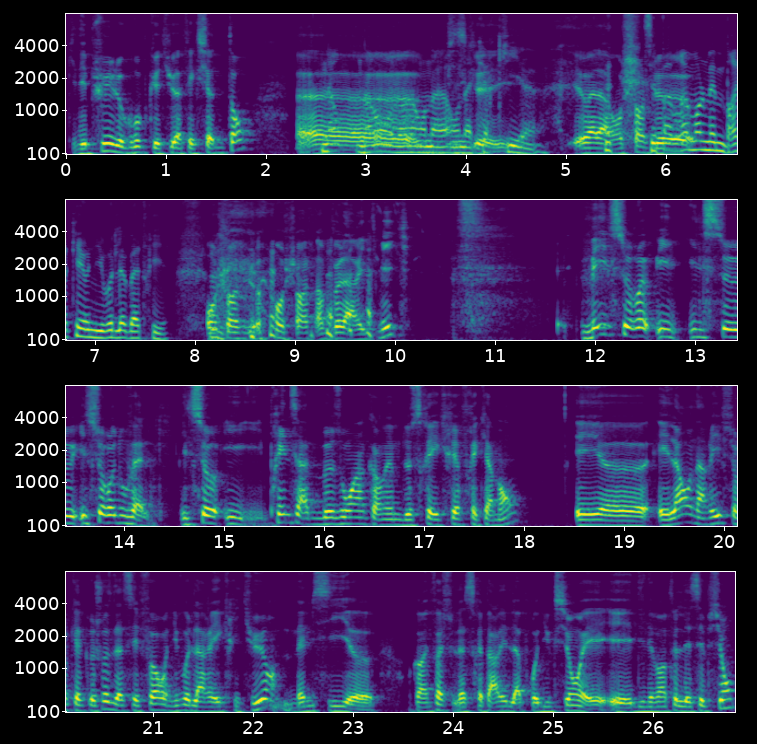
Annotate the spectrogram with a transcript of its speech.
qui n'est plus le groupe que tu affectionnes tant. Euh, non, non, on a, on a euh, Voilà, on change C'est de, pas vraiment le même braquet au niveau de la batterie. on change, on change un peu la rythmique. Mais il se, re- il, il se, il se renouvelle. Il se, il- Prince a besoin quand même de se réécrire fréquemment. Et, euh, et là, on arrive sur quelque chose d'assez fort au niveau de la réécriture, même si, euh, encore une fois, je te laisserai parler de la production et, d'une éventuelle déception,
